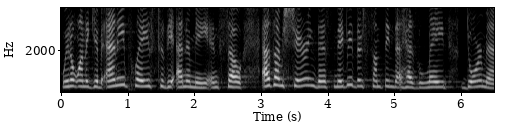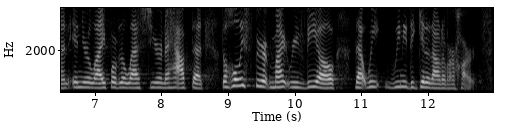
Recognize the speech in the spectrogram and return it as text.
We don't want to give any place to the enemy. And so, as I'm sharing this, maybe there's something that has laid dormant in your life over the last year and a half that the Holy Spirit might reveal that we, we need to get it out of our hearts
